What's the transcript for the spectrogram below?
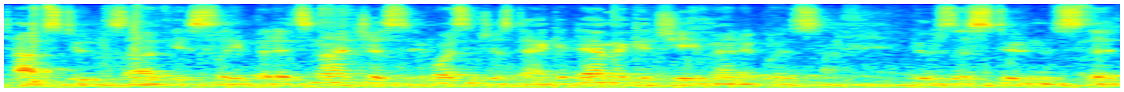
top students, obviously, but it's not just, it wasn't just academic achievement, it was, it was the students that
